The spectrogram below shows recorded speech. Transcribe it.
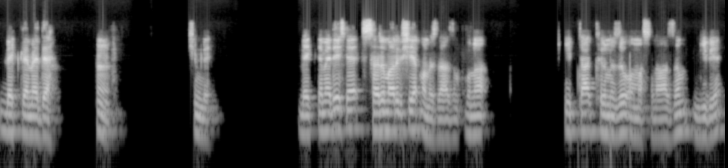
beklemede. Hı. Şimdi beklemede ise sarı marı bir şey yapmamız lazım. Buna iptal kırmızı olması lazım gibi.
